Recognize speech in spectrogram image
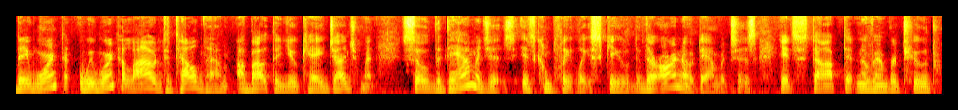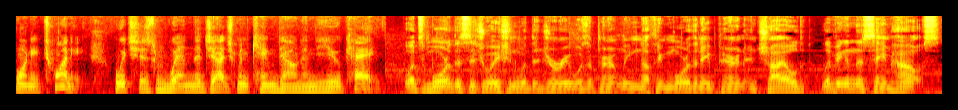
They weren't we weren't allowed to tell them about the UK judgment. So the damages is completely skewed. There are no damages. It stopped at November 2, 2020, which is when the judgment came down in the UK. What's more, the situation with the jury was apparently nothing more than a parent and child living in the same house,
